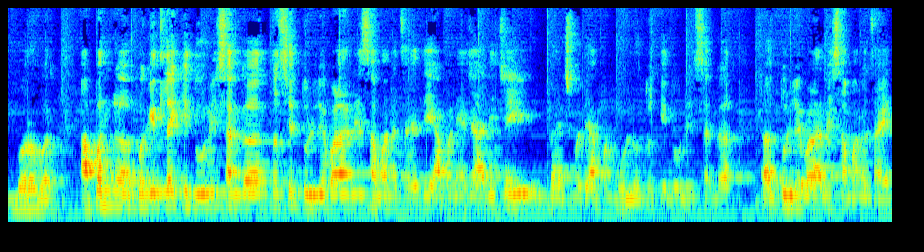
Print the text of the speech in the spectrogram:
बरोबर. आपण बघितलंय की दोन्ही संघ तसे तुल्यबळाने समानच आहेत. ते आपण याच्या आधीच्याही मॅच मध्ये आपण बोललो होतो की दोन्ही संघ तुल्यबळाने समानच आहेत.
